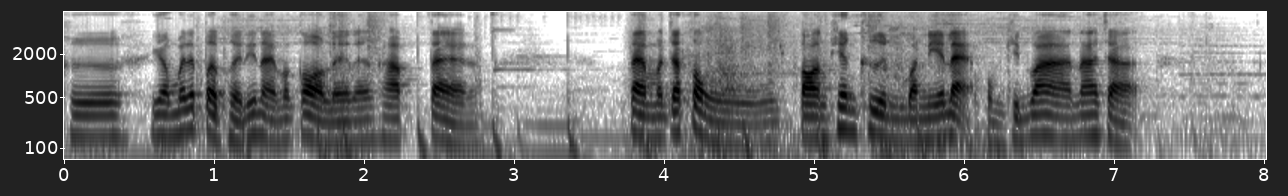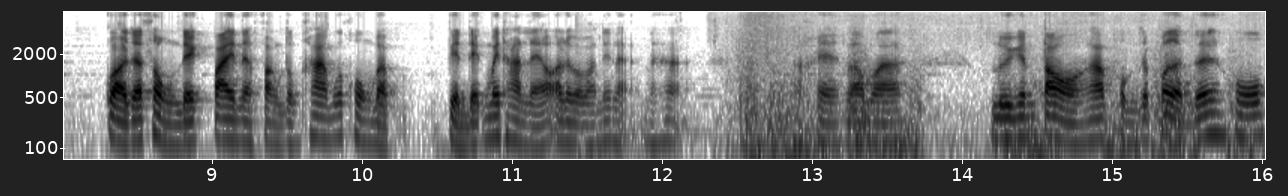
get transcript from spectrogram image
คือยังไม่ได้เปิดเผยที่ไหนมาก่อนเลยนะครับ แต่แต่มันจะส่งตอนเที่ยงคืนวันนี้แหละ ผมคิดว่าน่าจะกว่าจะส่งเด็กไปเนี่ยฝั่งตรงข้ามก็คงแบบเปลี่ยนเด็กไม่ทันแล้วอะไรประมาณนี้แหละนะฮะ โอเค เรามาลุยกันต่อครับ ผมจะเปิดด้วยโฮป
